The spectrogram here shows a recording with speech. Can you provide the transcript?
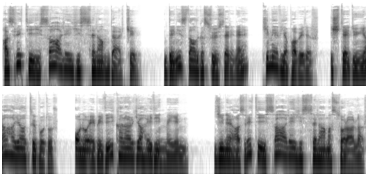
Hazreti İsa aleyhisselam der ki, deniz dalgası üzerine kim ev yapabilir? İşte dünya hayatı budur. Onu ebedi karargah edinmeyin. Yine Hazreti İsa aleyhisselama sorarlar.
